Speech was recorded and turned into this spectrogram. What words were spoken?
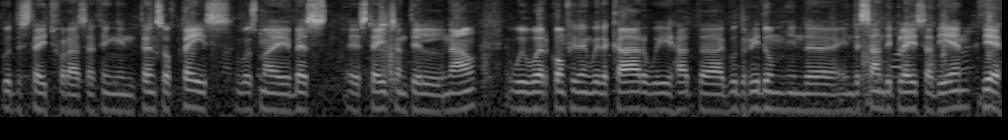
good stage for us. I think in terms of pace was my best uh, stage until now. We were confident with the car. We had a good rhythm in the in the sandy place at the end. Yeah,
